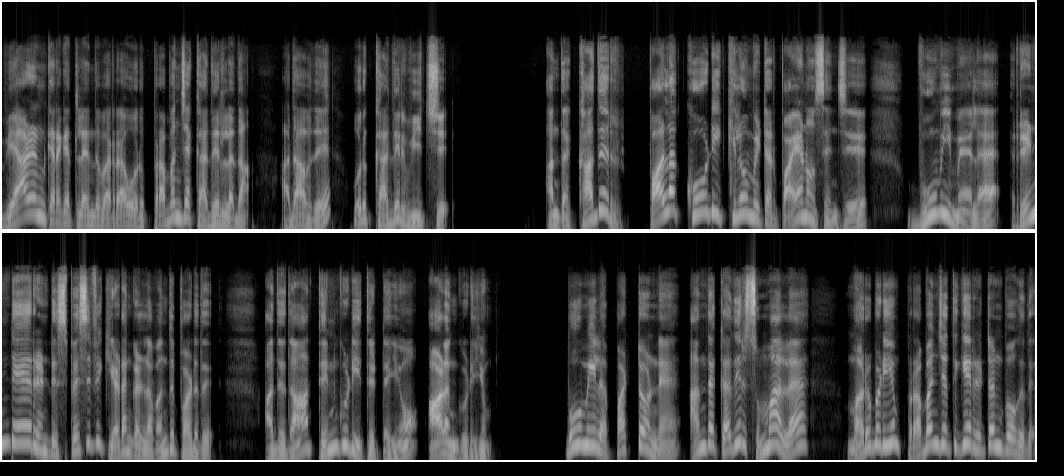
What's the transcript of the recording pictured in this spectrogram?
வியாழன் கிரகத்திலேருந்து வர்ற ஒரு பிரபஞ்ச கதிர்ல தான். அதாவது ஒரு கதிர் வீச்சு அந்த கதிர் பல கோடி கிலோமீட்டர் பயணம் செஞ்சு பூமி மேல ரெண்டே ரெண்டு ஸ்பெசிபிக் இடங்கள்ல வந்து படுது. அதுதான் தென்குடி திட்டையும் ஆலங்குடியும். பூமியில பட்டோன்னு அந்த கதிர் சும்மா இல்ல மறுபடியும் பிரபஞ்சத்துக்கே ரிட்டர்ன் போகுது.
